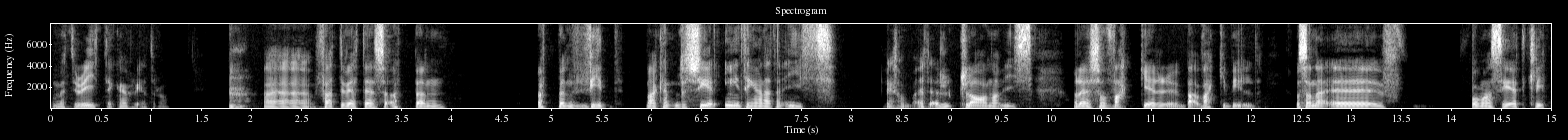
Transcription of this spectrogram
Meteoriter kanske heter de. Mm. Uh, för att du vet, det är så öppen, öppen vidd. Man kan, du ser ingenting annat än is. Liksom, ett, plan av is. Och det är så vacker, vacker bild. Och sen eh, får man se ett klipp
